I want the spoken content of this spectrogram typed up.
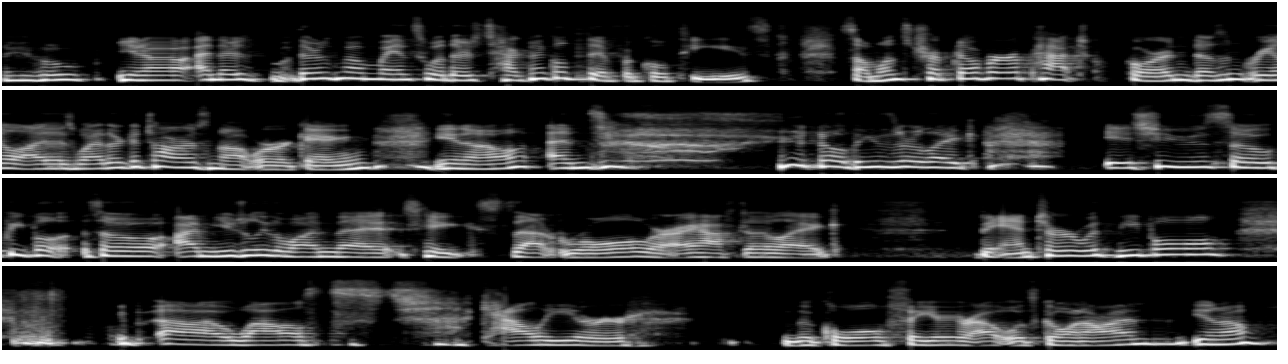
I hope you know. And there's there's moments where there's technical difficulties. Someone's tripped over a patch cord and doesn't realize why their guitar is not working. You know, and you know these are like issues. So people, so I'm usually the one that takes that role where I have to like banter with people, uh, whilst Callie or Nicole figure out what's going on. You know.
